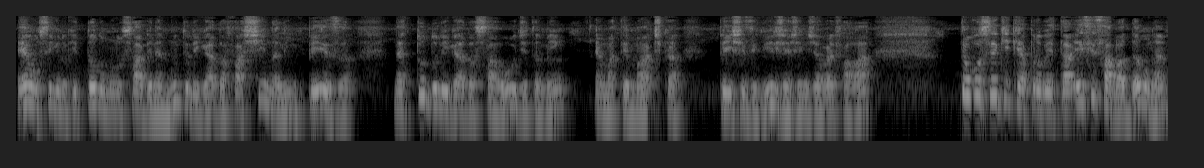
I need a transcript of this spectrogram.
é um signo que todo mundo sabe, né? muito ligado à faxina, limpeza, né? tudo ligado à saúde também, é uma temática peixes e virgem, a gente já vai falar. Então você que quer aproveitar esse sabadão, né?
